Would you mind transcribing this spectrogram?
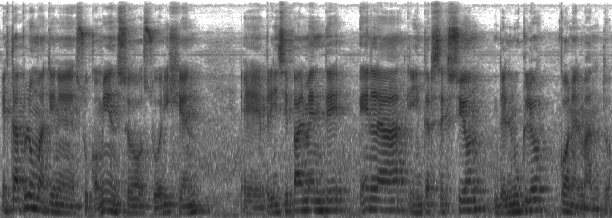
Esta pluma tiene su comienzo, su origen, principalmente en la intersección del núcleo con el manto.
